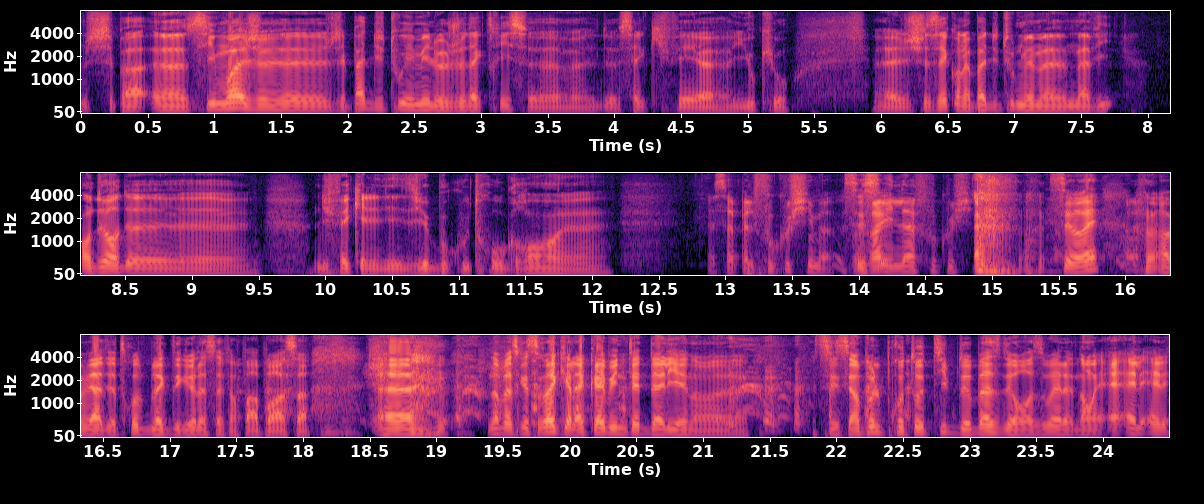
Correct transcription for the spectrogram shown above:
je sais pas. euh, si moi je j'ai pas du tout aimé le jeu d'actrice euh, de celle qui fait euh, Yukio. Euh, je sais qu'on n'a pas du tout le même avis. En dehors de, du fait qu'elle ait des yeux beaucoup trop grands. Elle s'appelle Fukushima. C'est- Raila Fukushima. C'est vrai? Ah merde, il y a trop de blagues dégueulasses à faire par rapport à ça. Euh, non, parce que c'est vrai qu'elle a quand même une tête d'alien. hein. C'est c'est un peu le prototype de base de Roswell. Non, elle, elle, elle-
